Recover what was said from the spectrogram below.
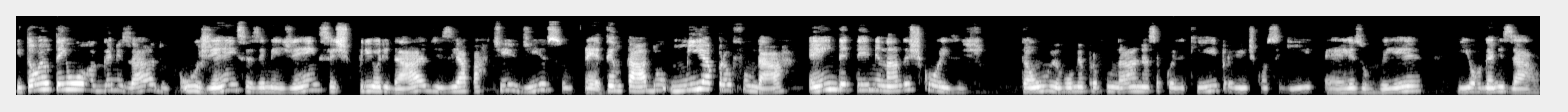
Então eu tenho organizado urgências, emergências, prioridades e a partir disso é, tentado me aprofundar em determinadas coisas. Então, eu vou me aprofundar nessa coisa aqui para a gente conseguir é, resolver e organizar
